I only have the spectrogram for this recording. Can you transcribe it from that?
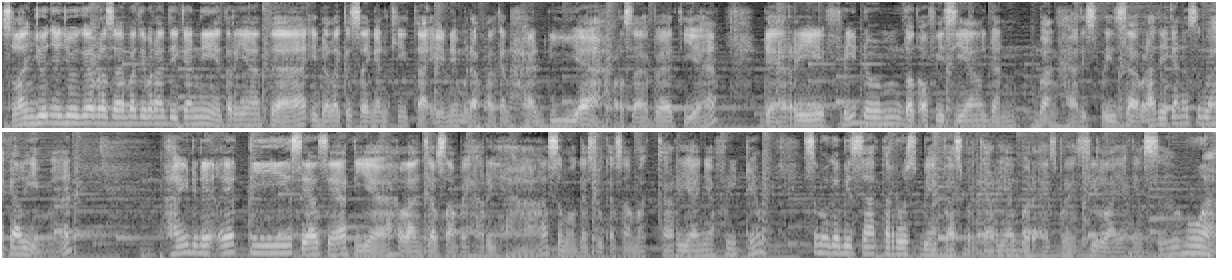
Selanjutnya juga persahabat diperhatikan nih Ternyata idola kesayangan kita ini mendapatkan hadiah persahabat ya Dari freedom.official dan Bang Haris Friza Perhatikan sebuah kalimat. Hai Dedek Leti, sehat-sehat ya, lancar sampai hari H. Semoga suka sama karyanya Freedom. Semoga bisa terus bebas berkarya berekspresi layaknya semua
